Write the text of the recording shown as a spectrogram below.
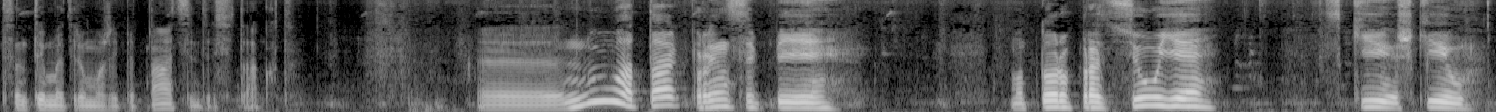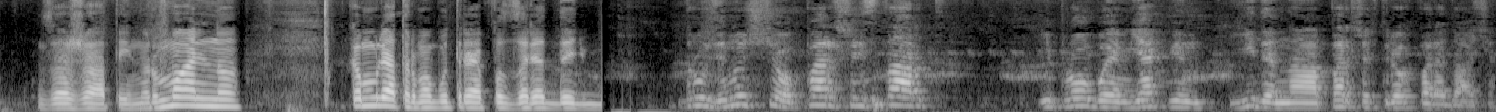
Сантиметрів, може 15, десь так от. Е, ну, а так, в принципі, мотор працює, шків зажатий нормально. Акумулятор, мабуть, треба позарядити. Друзі, ну що, перший старт і пробуємо, як він їде на перших трьох передачах.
